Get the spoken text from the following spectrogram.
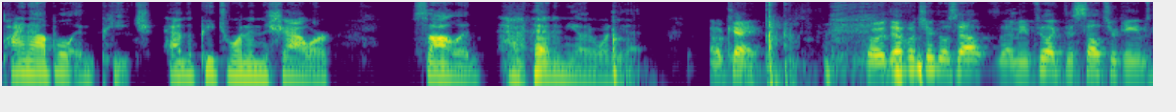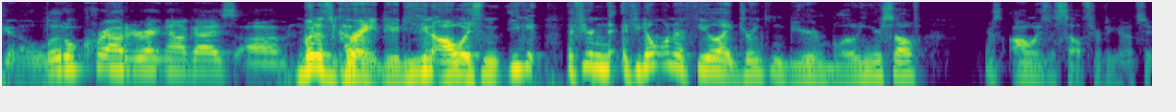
pineapple, and peach. Had the peach one in the shower. Solid. Haven't had any other one yet. Okay. So definitely check those out. I mean, I feel like this seltzer game's getting a little crowded right now, guys. Um, But it's great, dude. You can always you can if you're if you don't want to feel like drinking beer and bloating yourself, there's always a seltzer to go to.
